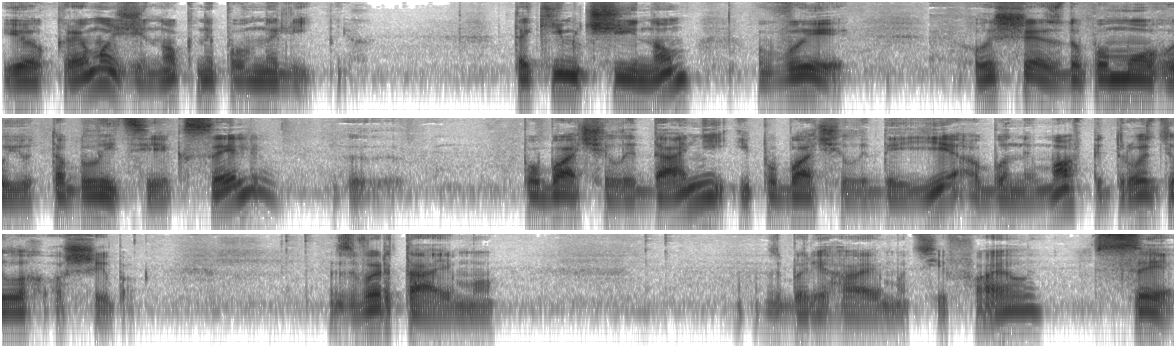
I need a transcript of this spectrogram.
і окремо жінок неповнолітніх. Таким чином, ви лише з допомогою таблиці Excel е, побачили дані і побачили, де є або нема в підрозділах ошибок. Звертаємо, зберігаємо ці файли. Все.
